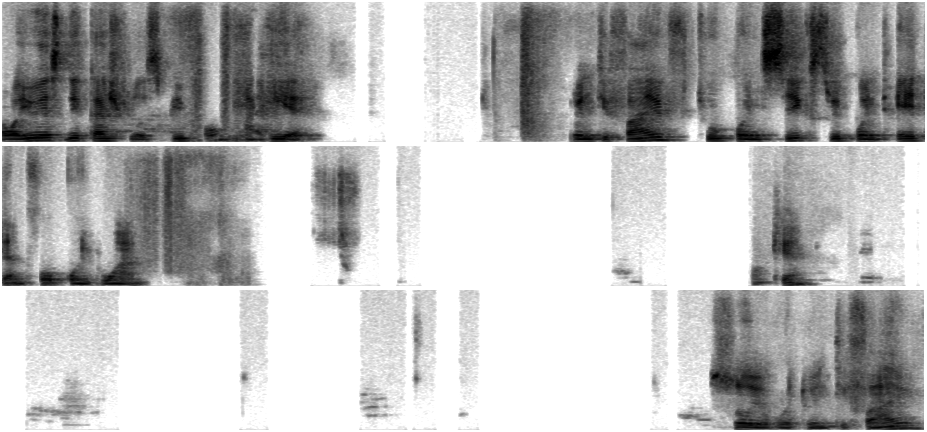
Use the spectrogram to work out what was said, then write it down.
Our USD cash flows, people, are here. 25, 2.6, 3.8, and 4.1. Okay. So you go 25,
